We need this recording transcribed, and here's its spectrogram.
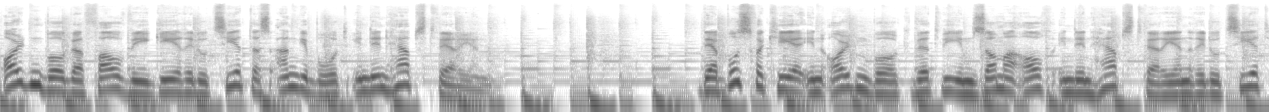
Oldenburger VWG reduziert das Angebot in den Herbstferien. Der Busverkehr in Oldenburg wird wie im Sommer auch in den Herbstferien reduziert,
